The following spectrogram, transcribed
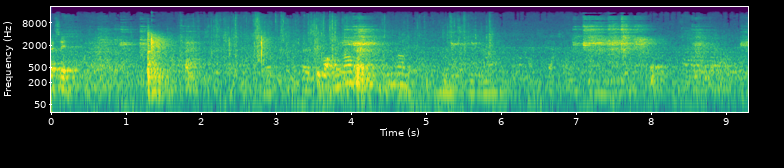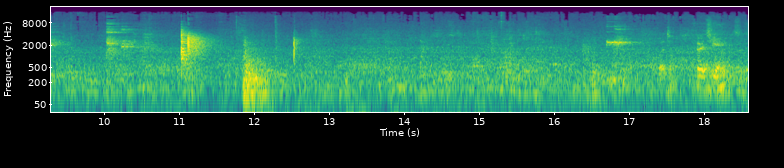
佢先。佢先落咁咯。客气。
